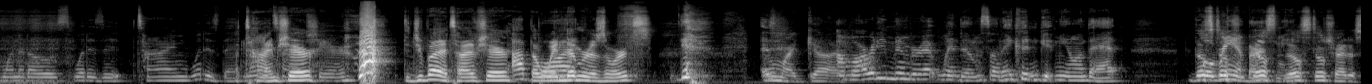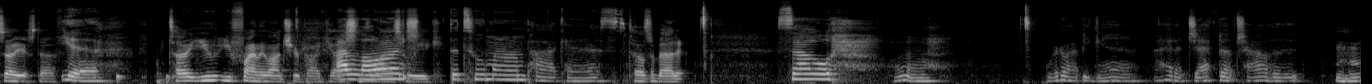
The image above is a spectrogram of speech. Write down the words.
one of those. What is it? Time? What is that? Not timeshare? timeshare. Did you buy a timeshare? I the bought- Wyndham Resorts. oh my God. I'm already a member at Wyndham, so they couldn't get me on that. they'll will still, reimburse they'll, me. They'll still try to sell you stuff. Yeah, Tell you you finally launched your podcast I the launched week. the Two Mom podcast. Tell us about it. So, hmm, where do I begin? I had a jacked up childhood. Mm-hmm.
